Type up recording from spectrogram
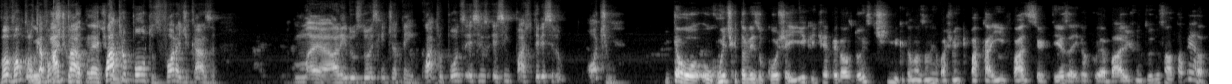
vamos, vamos colocar, vamos chutar Atlético, quatro né? pontos fora de casa. É, além dos dois que a gente já tem, quatro pontos, esse, esse empate teria sido ótimo. Então, o, o ruim de que talvez o coxa aí, que a gente vai pegar os dois times que estão na zona de rebaixamento, que para cair, quase certeza, aí que é o Cuiabá e o Juventude, no final da tabela.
